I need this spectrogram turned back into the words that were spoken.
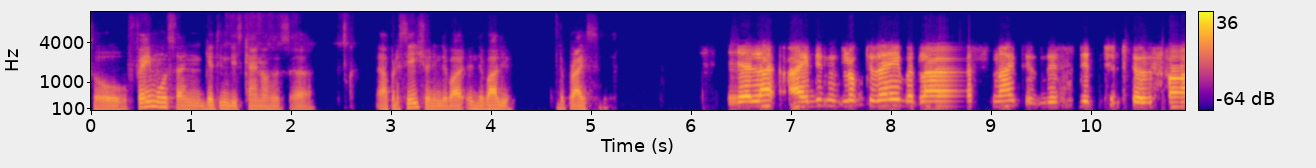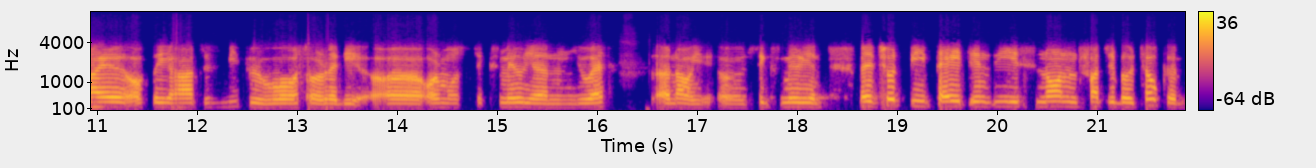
so famous and getting this kind of uh, appreciation in the in the value, the price. Yeah, I didn't look today, but last night this digital file of the artist Beeple was already uh, almost six million US uh, no, uh, six million, but it should be paid in these non-fungible tokens.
